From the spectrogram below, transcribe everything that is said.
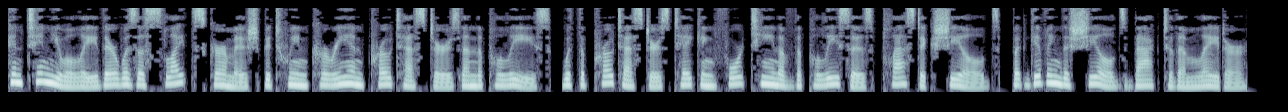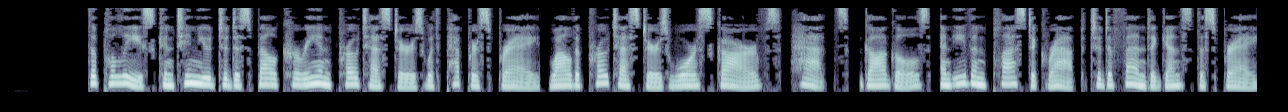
Continually there was a slight skirmish between Korean protesters and the police, with the protesters taking 14 of the police's plastic shields, but giving the shields back to them later. The police continued to dispel Korean protesters with pepper spray, while the protesters wore scarves, hats, goggles, and even plastic wrap to defend against the spray.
